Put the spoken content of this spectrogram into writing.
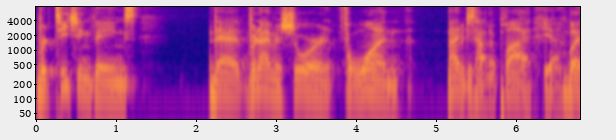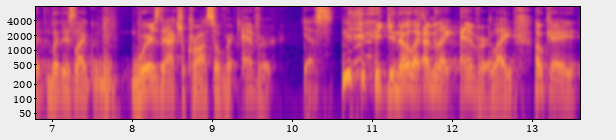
we're teaching things that we're not even sure. For one, not even just how to apply. Yeah. but but it's like, where's the actual crossover ever? Yes. you know, like I mean, like ever. Like, okay,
